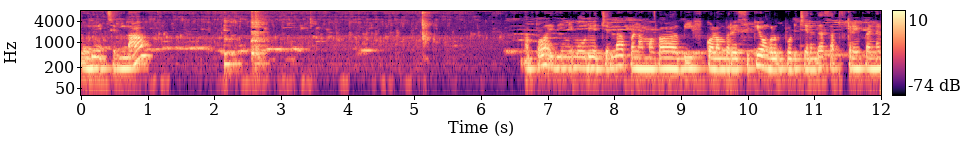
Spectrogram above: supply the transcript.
மூடி வச்சிடலாம். அப்போது இது இனி மூடி வச்சிடலாம். அப்போ நம்ம பீஃப் குழம்பு ரெசிபி உங்களுக்கு பிடிச்சிருந்தா சப்ஸ்கிரைப் பண்ண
